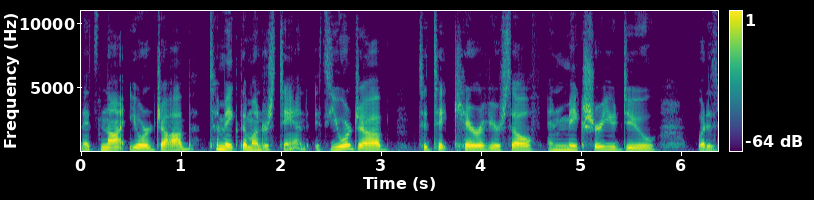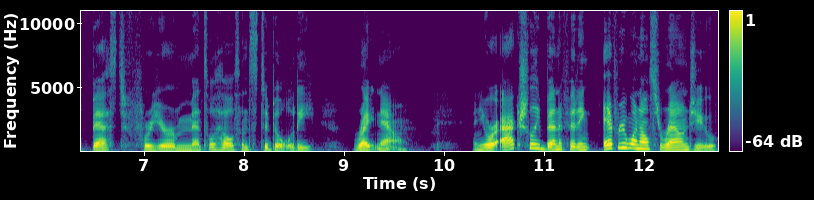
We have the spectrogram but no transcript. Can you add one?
And it's not your job to make them understand. It's your job to take care of yourself and make sure you do what is best for your mental health and stability right now. And you're actually benefiting everyone else around you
